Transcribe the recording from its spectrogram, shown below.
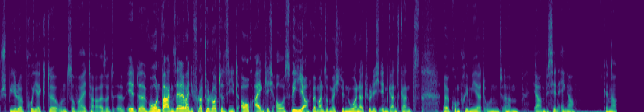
Spiele, Projekte und so weiter. Also äh, der Wohnwagen selber, die Flotte Lotte, sieht auch eigentlich aus wie hier, wenn man so möchte, nur natürlich in ganz, ganz äh, komprimiert und ähm, ja, ein bisschen enger. Genau.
